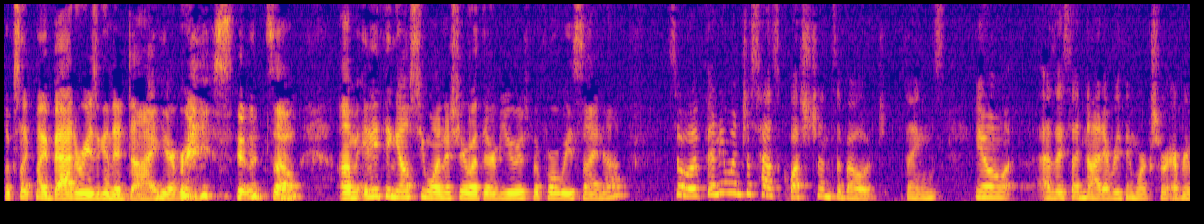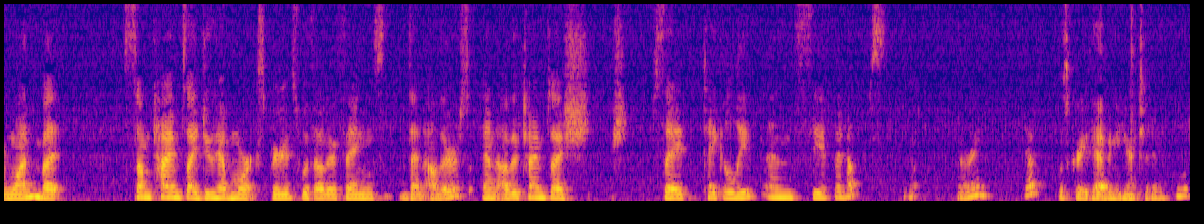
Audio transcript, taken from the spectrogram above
looks like my battery is going to die here pretty soon. So um, anything else you want to share with our viewers before we sign off? So if anyone just has questions about things, you know, as I said, not everything works for everyone, but sometimes I do have more experience with other things than others, and other times I say take a leap and see if it helps. All right. Yep. It was great having you here today. Well,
